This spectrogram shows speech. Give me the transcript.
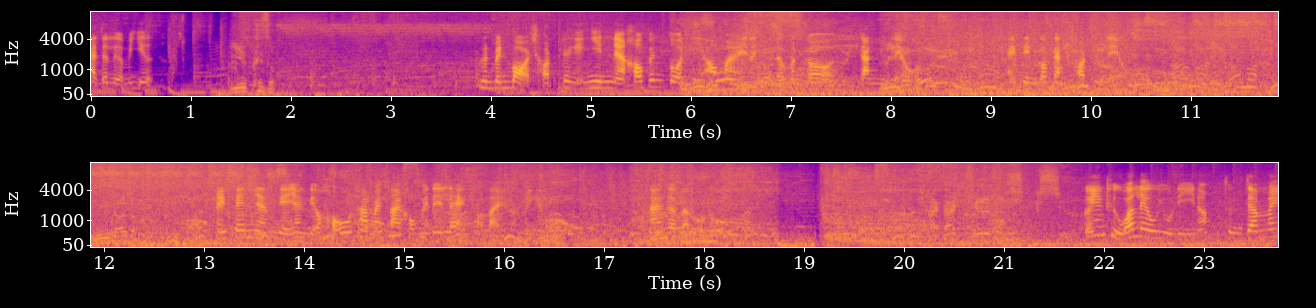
อาจจะเหลือไม่เยอะ มันเป็นบ่อช็อตอย่างเงี้ยยินเนี่ยเขาเป็นตัวที่เอามาไอ้นั่นอยู่แล้วมันก็กันอยู่แล้ว ไอเซนก็กันช็อตอยู่แล้ว ไอเซนเนี่ยเสียอย่างเดียวเขาถ้าไม่ตายเขาไม่ได้แรงเท่าไหร่ไม่งั้นน่าจะแบบก็ยังถือว่าเร็วอยู่ดีเนาะถึงจะไม่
